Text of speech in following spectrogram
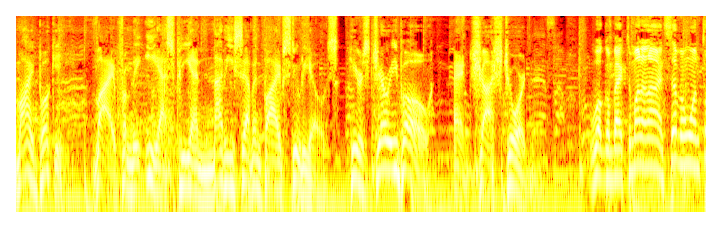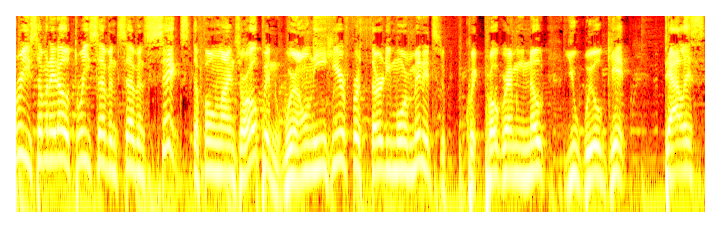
MyBookie. Live from the ESPN 97.5 studios. Here's Jerry Bow and Josh Jordan. Welcome back to Moneyline 713-780-3776. The phone lines are open. We're only here for 30 more minutes. Quick programming note, you will get Dallas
